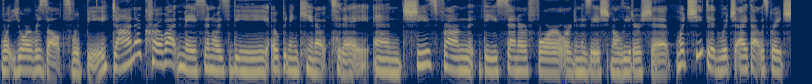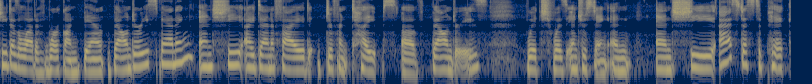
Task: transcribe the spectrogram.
what your results would be. Donna Chrobot Mason was the opening keynote today, and she's from the Center for Organizational Leadership. What she did, which I thought was great, she does a lot of work on boundary spanning, and she identified different types of boundaries which was interesting. And and she asked us to pick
